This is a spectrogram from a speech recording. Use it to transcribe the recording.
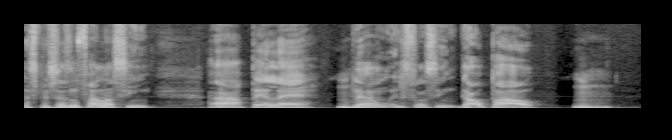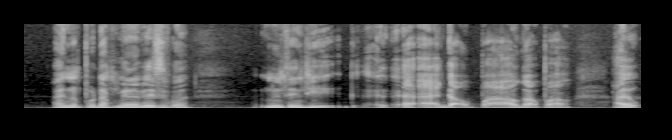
as pessoas não falam assim, ah, Pelé. Não, eles falam assim, Galpau. Aí no- na primeira vez você fala, não entendi. É, é Galpau, Galpau. Aí eu,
